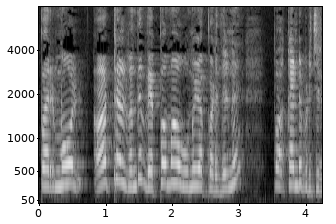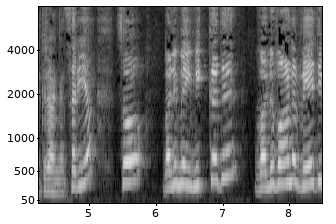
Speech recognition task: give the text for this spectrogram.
பர் மோல் ஆற்றல் வந்து வெப்பமாக உமிழப்படுதுன்னு ப கண்டுபிடிச்சிருக்கிறாங்க. சரியா? ஸோ வலிமை மிக்கது வலுவான வேதி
